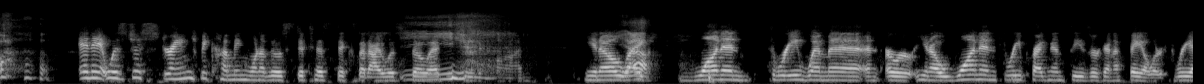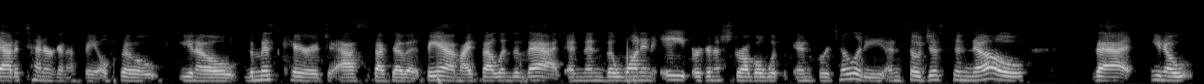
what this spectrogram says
and it was just strange becoming one of those statistics that I was so Yeah. educated on. You know, Yeah. like one in three women and, or you know one in three pregnancies are going to fail or three out of ten are going to fail so you know the miscarriage aspect of it bam i fell into that and then the one in eight are going to struggle with infertility and so just to know that you know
